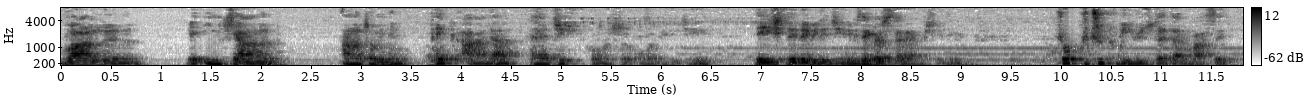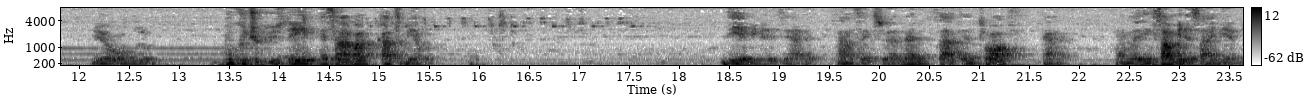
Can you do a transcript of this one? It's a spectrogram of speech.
varlığının ve imkanın anatominin pek ala tercih konusu olabileceği, değiştirilebileceğini bize gösteren bir şey değil mi? Çok küçük bir yüzdeden bahsediyor olduğu. Bu küçük yüzdeyi hesaba katmayalım diyebiliriz yani. Transseksüeller zaten tuhaf yani. Onları insan bile saymayalım.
